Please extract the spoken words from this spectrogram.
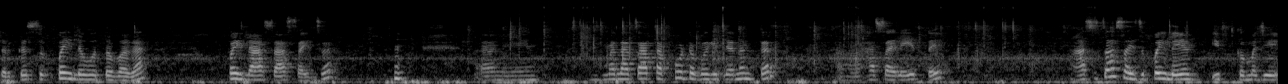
तर कसं पहिलं होतं बघा. पहिलं असं असायचं. आणि मलाच आता फोटो बघितल्यानंतर हसायला येतं आहे असंच असायचं पहिलं एक इतकं म्हणजे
